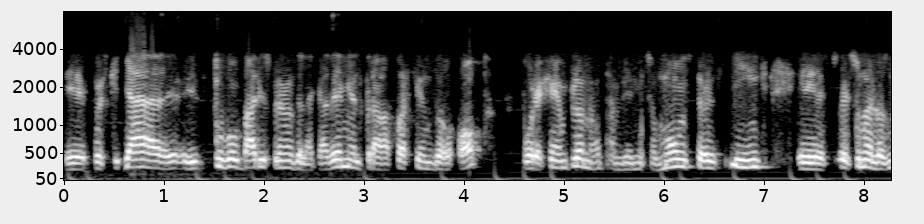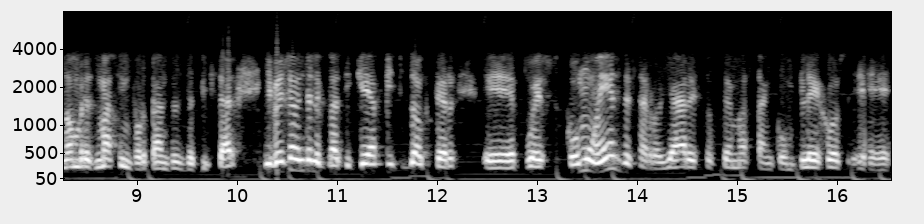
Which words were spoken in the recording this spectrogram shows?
eh, pues que ya eh, tuvo varios premios de la academia, él trabajó haciendo Up, por ejemplo, ¿no? También hizo Monsters, Inc., eh, es, es uno de los nombres más importantes de Pixar, y precisamente le platiqué a Pete Docter, eh, pues, cómo es desarrollar estos temas tan complejos eh,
